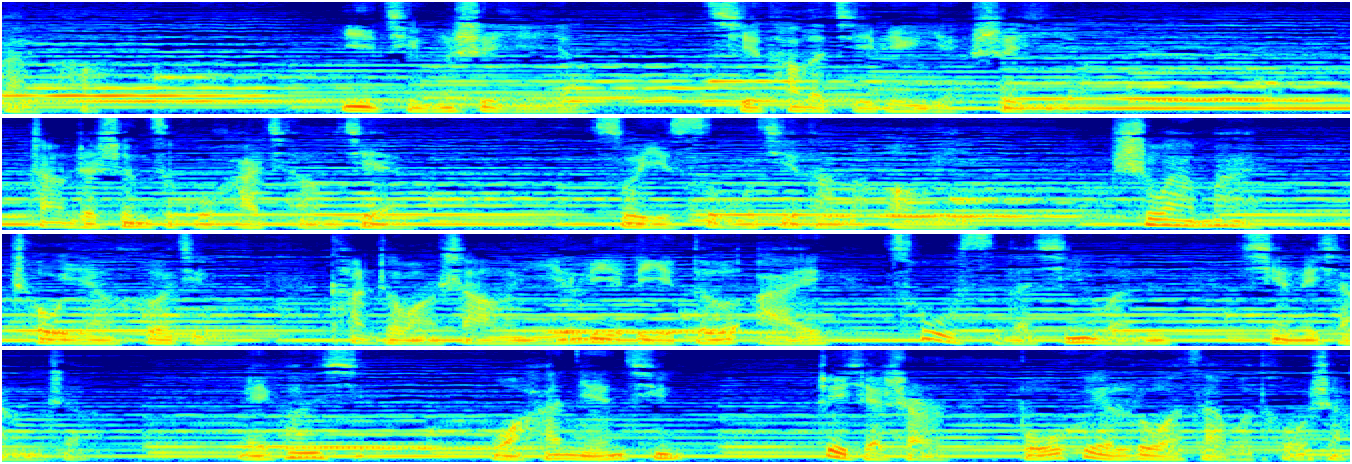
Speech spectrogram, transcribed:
害怕，疫情是一样，其他的疾病也是一样。仗着身子骨还强健，所以肆无忌惮的熬夜、吃外卖、抽烟喝酒，看着网上一粒粒得癌猝死的新闻，心里想着，没关系，我还年轻，这些事儿不会落在我头上。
